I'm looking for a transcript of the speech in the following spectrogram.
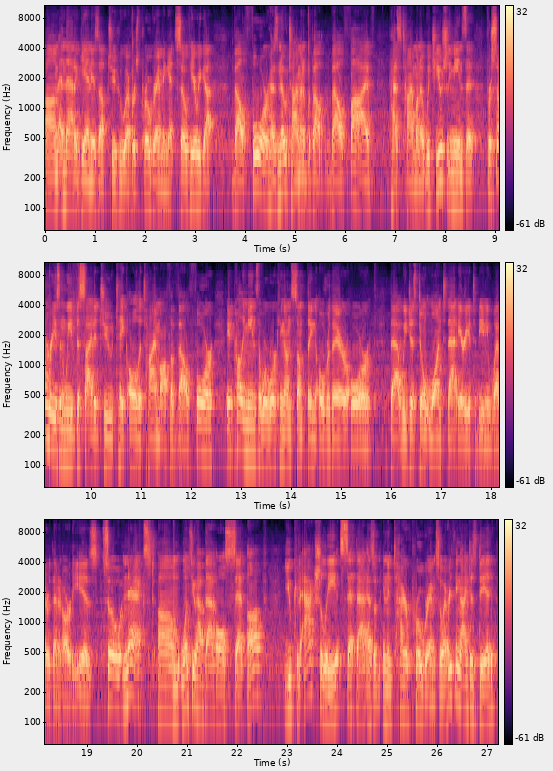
Um, and that again is up to whoever's programming it. So here we got valve 4 has no time on it, but valve 5 has time on it, which usually means that for some reason we've decided to take all the time off of valve 4. It probably means that we're working on something over there or that we just don't want that area to be any wetter than it already is. So next, um, once you have that all set up, you can actually set that as an entire program. So everything I just did,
